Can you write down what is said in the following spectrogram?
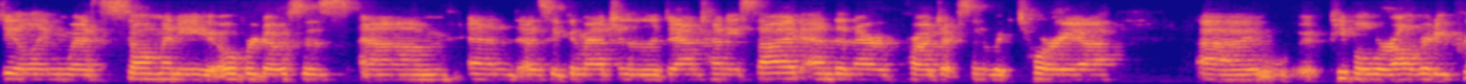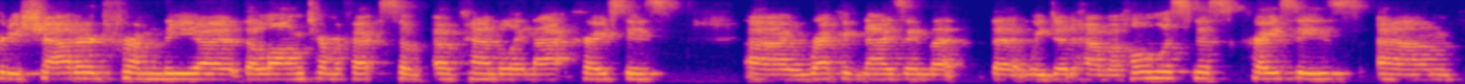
dealing with so many overdoses, um, and as you can imagine, in the downtown east side and in our projects in Victoria. Uh, people were already pretty shattered from the uh, the long term effects of, of handling that crisis. Uh, recognizing that that we did have a homelessness crisis, um,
